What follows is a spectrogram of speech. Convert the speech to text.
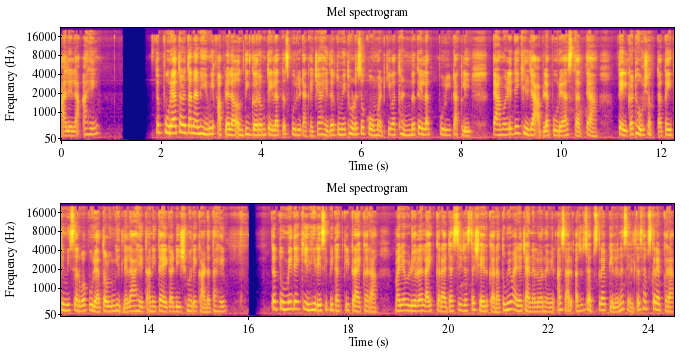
आलेला आहे. तर पुऱ्या तळताना नेहमी आपल्याला अगदी गरम तेलातच पुरी टाकायची आहे. जर तुम्ही थोडंसं कोमट किंवा थंड तेलात पुरी टाकली त्यामुळे देखील ज्या आपल्या पुऱ्या असतात त्या तेलकट होऊ शकतात. तर इथे मी सर्व पुऱ्या तळून घेतलेल्या आहेत आणि त्या एका डिशमध्ये काढत आहे. तर तुम्ही देखील ही रेसिपी नक्की ट्राय करा. माझ्या व्हिडिओला लाईक करा जास्तीत जास्त शेअर करा. तुम्ही माझ्या चॅनलवर नवीन असाल अजून सबस्क्राईब केलं नसेल तर सबस्क्राईब करा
